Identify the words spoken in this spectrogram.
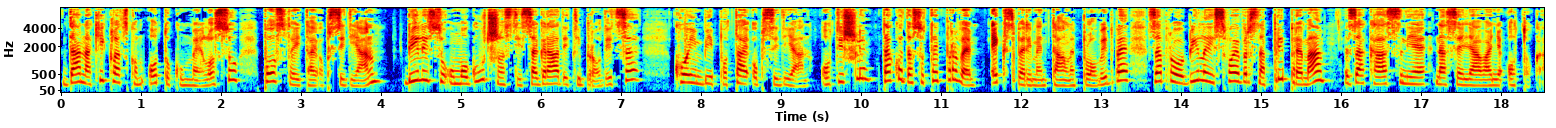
da na Kiklatskom otoku Melosu postoji taj obsidijan, bili su u mogućnosti sagraditi brodice kojim bi po taj obsidijan otišli, tako da su te prve eksperimentalne plovidbe zapravo bile i svojevrsna priprema za kasnije naseljavanje otoka.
